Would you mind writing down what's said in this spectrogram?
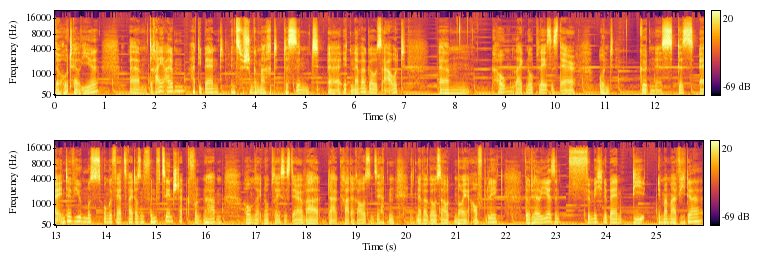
The Hotelier. Ähm, drei Alben hat die Band inzwischen gemacht. Das sind äh, It Never Goes Out, ähm, Home Like No Place Is There und goodness. Das äh, Interview muss ungefähr 2015 stattgefunden haben. Home Like No Places There war da gerade raus und sie hatten It Never Goes Out neu aufgelegt. The Hotelier sind für mich eine Band, die immer mal wieder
